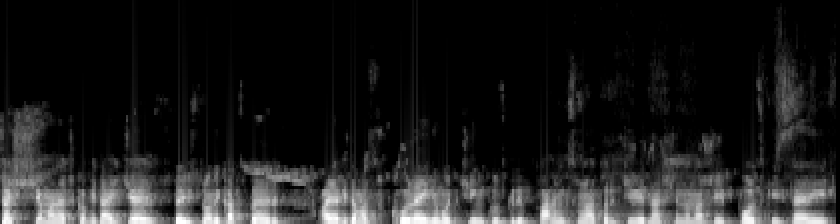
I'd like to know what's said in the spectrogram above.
Cześć siemaneczko, witajcie, z tej strony Kacper, a ja witam was w kolejnym odcinku z gry Farming Simulator 19 na naszej polskiej serii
